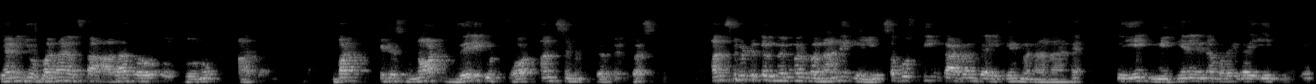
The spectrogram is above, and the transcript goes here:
यानी जो बना है उसका आधा करो तो दोनों आ जाए but it is not very good for unsymmetrical members. Unsymmetrical member बनाने के लिए सपोज़ तीन कार्बन का एल्केन बनाना है तो एक मीथेन लेना पड़ेगा, एक methane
